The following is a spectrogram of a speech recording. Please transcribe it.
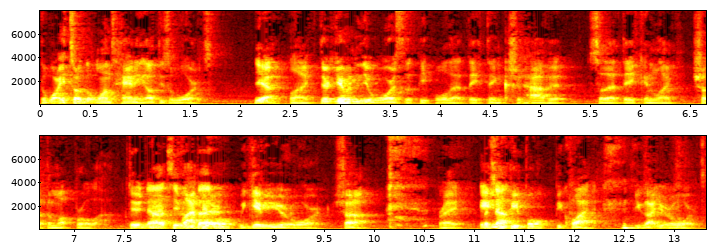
the whites are the ones handing out these awards. yeah, Like they're giving the awards to the people that they think should have it, so that they can like shut them up for a while. dude. Now Right? it's even better. people, we give you your award. Shut up. Right? Asian now- people, be quiet. You got your awards.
